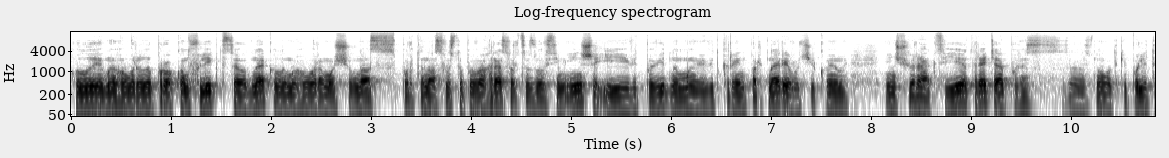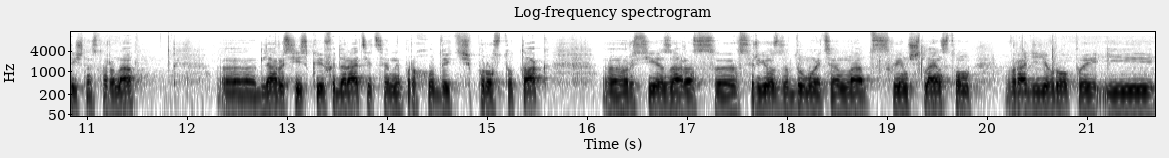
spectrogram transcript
Е, Коли ми говорили про конфлікт, це одне. Коли ми говоримо, що в нас проти нас виступив агресор, це зовсім інше. І відповідно ми від країн-партнерів очікуємо іншу реакцію. Є третя знову таки політична сторона. Е, Для Російської Федерації це не проходить просто так. Е, Росія зараз е, всерйоз задумується над своїм членством в Раді Європи, і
